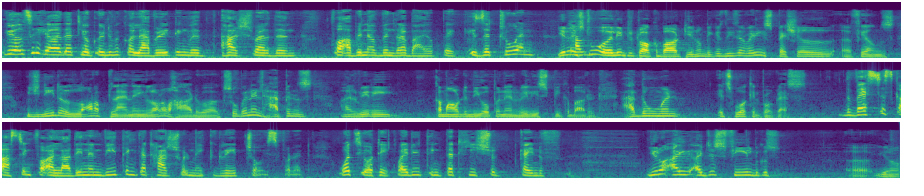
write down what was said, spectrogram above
We also hear that you're going to be collaborating with Harshvardhan for Abhinav Bindra biopic. Is it true? And you know, it's too early to talk about, you know, because these are very special uh, films which need a lot of planning, a lot of hard work. So when it happens, I'll really come out in the open and really speak about it. At the moment, it's work in progress. the West is casting for Aladdin, and we think that Harsh will make a great choice for it. What's your take? Why do you think that he should kind of? You know, I, I just feel because, uh, you know,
